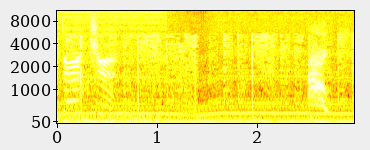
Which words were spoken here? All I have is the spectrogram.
Attention! Out!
